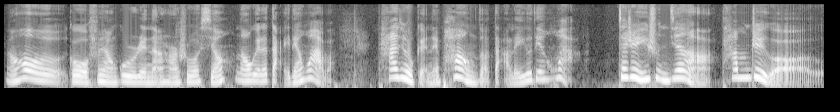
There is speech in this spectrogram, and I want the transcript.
然后给我分享故事这男孩说行，那我给他打一电话吧。他就给那胖子打了一个电话，在这一瞬间啊，他们这个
